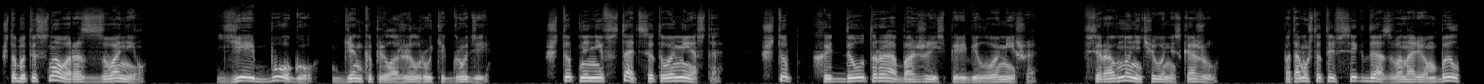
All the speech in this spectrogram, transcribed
Чтобы ты снова раззвонил». «Ей-богу!» — Генка приложил руки к груди. «Чтоб мне не встать с этого места. Чтоб хоть до утра божись», — перебил его Миша. «Все равно ничего не скажу. Потому что ты всегда звонарем был,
